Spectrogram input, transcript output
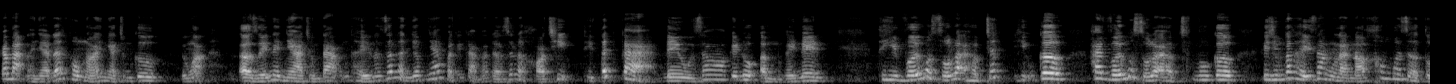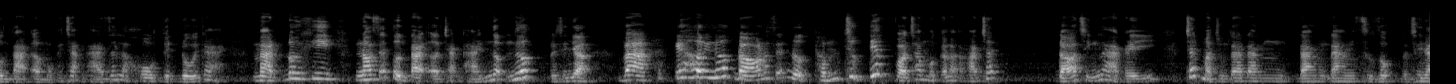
Các bạn ở nhà đất không nói là nhà chung cư, đúng không ạ? Ở dưới nền nhà chúng ta cũng thấy nó rất là nhấp nháp và cái cảm giác đó rất là khó chịu. Thì tất cả đều do cái độ ẩm gây nên thì với một số loại hợp chất hữu cơ hay với một số loại hợp chất vô cơ thì chúng ta thấy rằng là nó không bao giờ tồn tại ở một cái trạng thái rất là khô tuyệt đối cả. Mà đôi khi nó sẽ tồn tại ở trạng thái ngậm nước, được chưa nhỉ? Và cái hơi nước đó nó sẽ được thấm trực tiếp vào trong một cái loại hóa chất. Đó chính là cái chất mà chúng ta đang đang đang sử dụng, được chưa nhỉ?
